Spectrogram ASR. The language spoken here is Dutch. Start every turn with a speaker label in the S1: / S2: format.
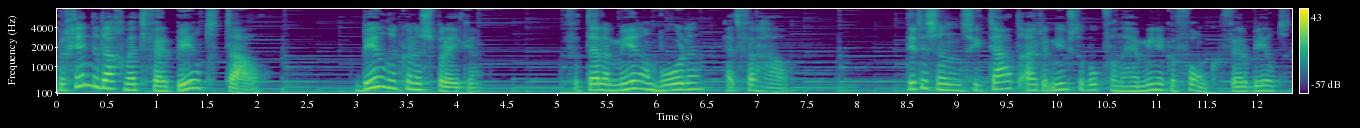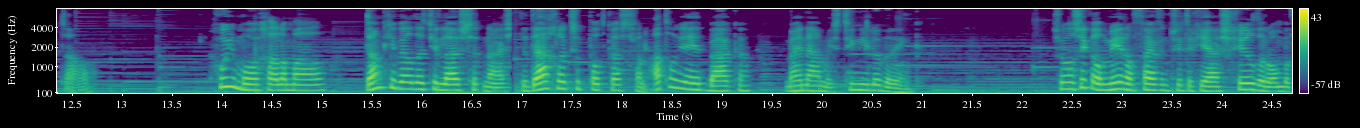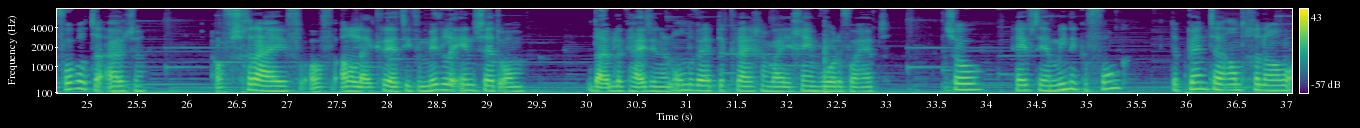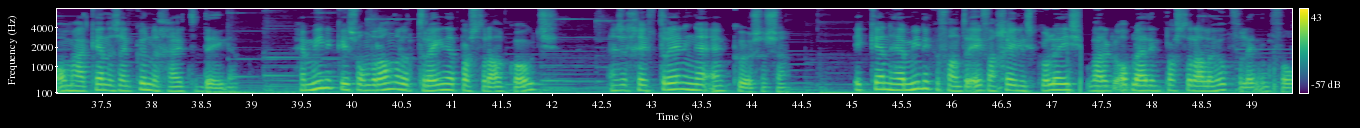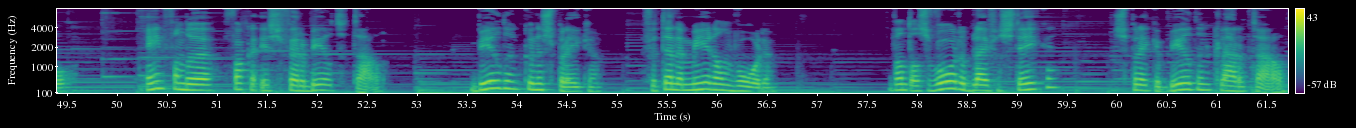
S1: Begin de dag met verbeeldtaal. Beelden kunnen spreken, vertellen meer dan woorden het verhaal. Dit is een citaat uit het nieuwste boek van Hermineke Vonk, Verbeeldtaal. Goedemorgen allemaal, dankjewel dat je luistert naar de dagelijkse podcast van Atelier het Baken. Mijn naam is Tini Leberink. Zoals ik al meer dan 25 jaar schilder om bijvoorbeeld te uiten, of schrijf, of allerlei creatieve middelen inzet om duidelijkheid in een onderwerp te krijgen waar je geen woorden voor hebt. Zo heeft Hermineke Vonk de pen ter hand genomen om haar kennis en kundigheid te delen. Hermineke is onder andere trainer pastoraal coach en ze geeft trainingen en cursussen. Ik ken Hermineke van het Evangelisch College waar ik de opleiding pastorale hulpverlening volg. Een van de vakken is verbeeldtaal. Beelden kunnen spreken, vertellen meer dan woorden. Want als woorden blijven steken, spreken beelden klare taal.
